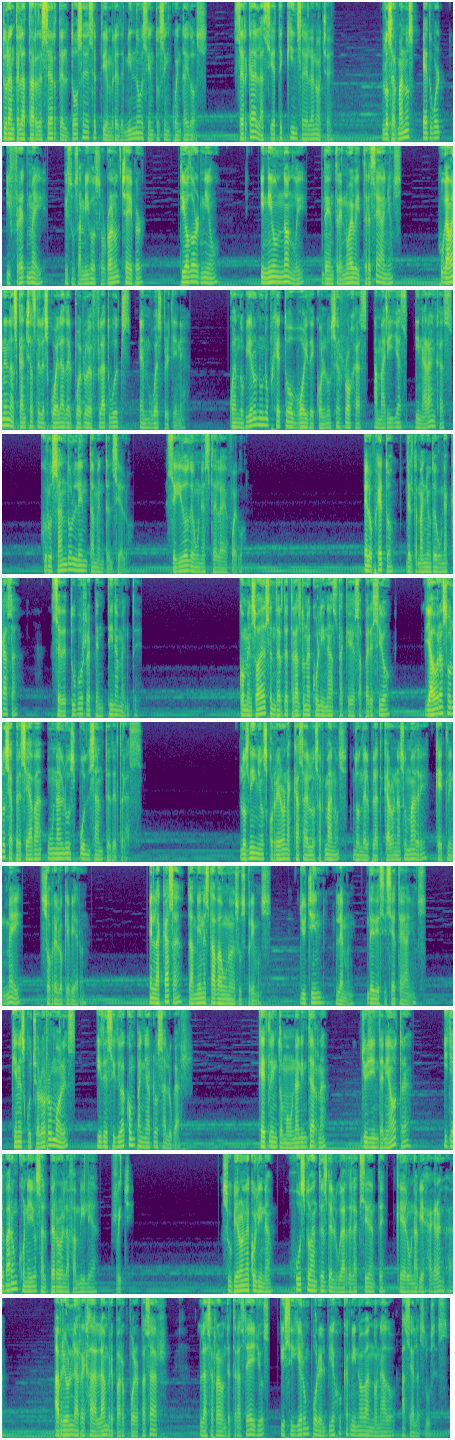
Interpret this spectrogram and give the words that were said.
Durante el atardecer del 12 de septiembre de 1952, cerca de las 7.15 de la noche, los hermanos Edward y Fred May y sus amigos Ronald Shaver, Theodore Neal y Neil Nunley, de entre 9 y 13 años, jugaban en las canchas de la escuela del pueblo de Flatwoods en West Virginia, cuando vieron un objeto ovoide con luces rojas, amarillas y naranjas cruzando lentamente el cielo seguido de una estela de fuego. El objeto, del tamaño de una casa, se detuvo repentinamente. Comenzó a descender detrás de una colina hasta que desapareció y ahora solo se apreciaba una luz pulsante detrás. Los niños corrieron a casa de los hermanos, donde le platicaron a su madre, Caitlin May, sobre lo que vieron. En la casa también estaba uno de sus primos, Eugene Lemon, de 17 años, quien escuchó los rumores y decidió acompañarlos al lugar. Caitlin tomó una linterna, Eugene tenía otra, y llevaron con ellos al perro de la familia, Richie. Subieron la colina justo antes del lugar del accidente, que era una vieja granja. Abrieron la reja de alambre para poder pasar, la cerraron detrás de ellos y siguieron por el viejo camino abandonado hacia las luces.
